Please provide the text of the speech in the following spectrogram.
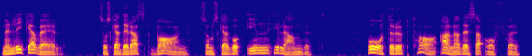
Men lika väl så ska deras barn som ska gå in i landet återuppta alla dessa offer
